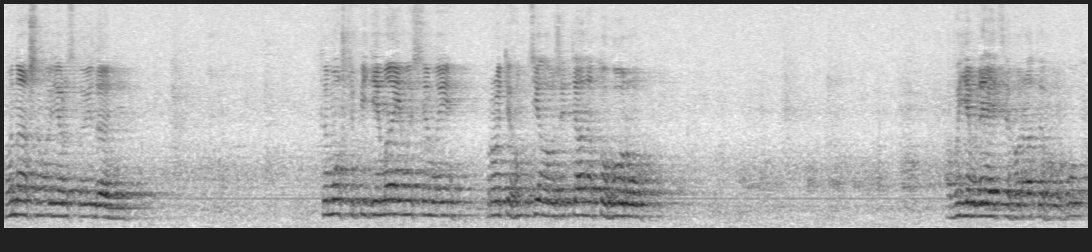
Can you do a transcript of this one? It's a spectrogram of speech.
в нашому віросповіданні. Тому що підіймаємося ми протягом цілого життя на ту гору. А виявляється гора та Голгофа.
